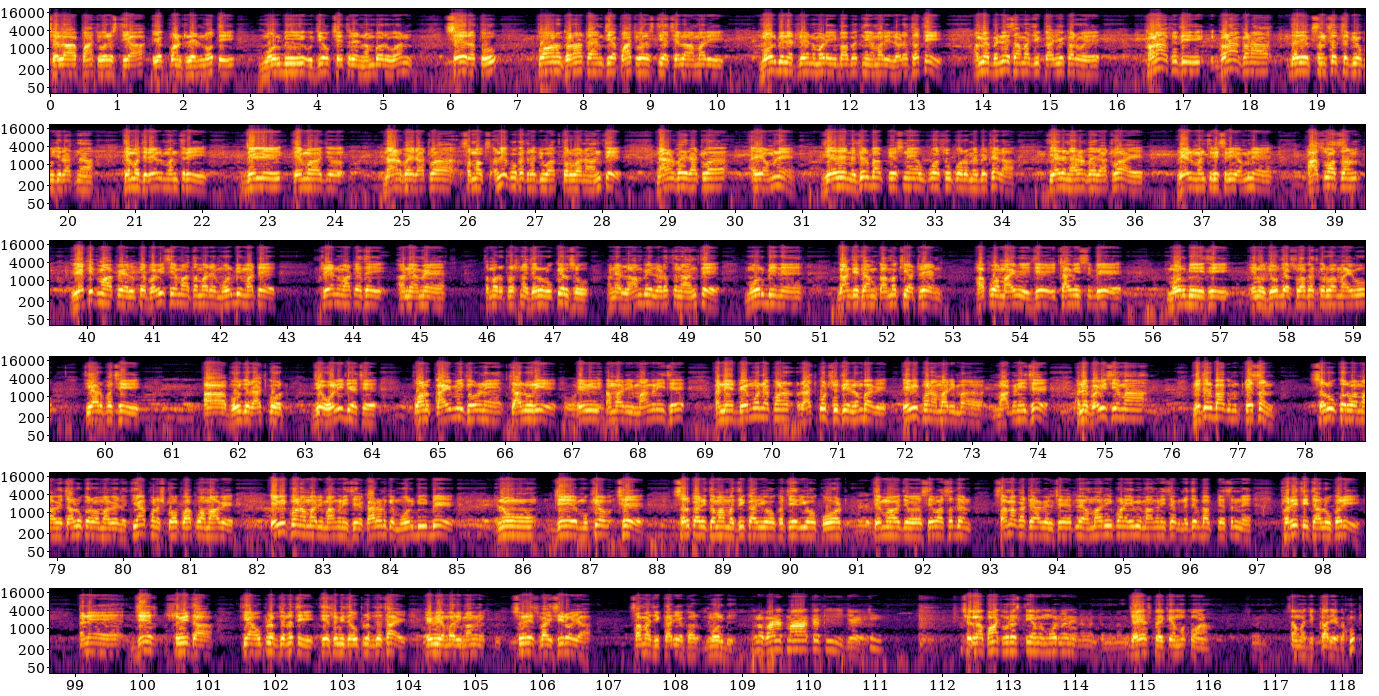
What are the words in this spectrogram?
છેલ્લા પાંચ વર્ષથી આ એક પણ ટ્રેન નહોતી. મોરબી ઉદ્યોગ ક્ષેત્રે નંબર વન શહેર હતું. પણ ઘણા ટાઈમથી આ પાંચ વર્ષથી આ છેલ્લા અમારી મોરબીને ટ્રેન મળે એ બાબતની અમારી લડત હતી. અમે બંને સામાજિક કાર્યકરોએ ઘણા સુધી ઘણા ઘણા દરેક સંસદ સભ્યો ગુજરાતના તેમજ રેલ મંત્રી દિલ્હી તેમજ નારાયણભાઈ રાઠવા સમક્ષ અનેક વખત રજૂઆત કરવાના અંતે નારાયણભાઈ રાઠવા એ અમને જ્યારે નજરબાગ ટેસ્ટને ઉપવાસ ઉપર અમે બેઠેલા, ત્યારે નારાયણભાઈ રાઠવાએ રેલ મંત્રી શ્રી અમને આશ્વાસન લેખિતમાં આપેલ કે ભવિષ્યમાં તમારે મોરબી માટે, ટ્રેન માટે થઈ અને અમે તમારો પ્રશ્ન જરૂર ઉકેલશું અને લાંબી લડતના અંતે મોરબીને ગાંધીધામ કામાખ્યા ટ્રેન આપવામાં આવી. જે અઠાવીસ બે મોરબીથી એનું જોરદાર સ્વાગત કરવામાં આવ્યું. ત્યાર પછી આ ભુજ રાજકોટ જે હોલિડે છે, પણ કાયમી ધોરણે ચાલુ રહે એવી અમારી માંગણી છે અને ડેમોને પણ રાજકોટ સુધી લંબાવે એવી પણ અમારી માગણી છે. અને ભવિષ્યમાં નજરબાગ સ્ટેશન શરૂ કરવામાં આવે, ચાલુ કરવામાં આવે અને ત્યાં પણ સ્ટોપ આપવામાં આવે એવી પણ અમારી માંગણી છે. કારણ કે મોરબી બે નું જે મુખ્ય છે સરકારી તમામ અધિકારીઓ કચેરીઓ કોર્ટ તેમજ સેવા સદન સામા કાંઠે આવેલ છે. એટલે અમારી પણ એવી માંગણી છે કે નજરબાગ સ્ટેશનને ફરીથી ચાલુ કરી અને જે સુવિધા ત્યાં ઉપલબ્ધ નથી તે સુવિધા ઉપલબ્ધ થાય એવી અમારી માંગણી. સુરેશભાઈ સિરોયા સામાજિક કાર્યકર મોરબી. ભારત માતા કી જય. છેલ્લા પાંચ વર્ષથી અમે મોરબી જયેશભાઈ કે મકવાણા. સામાજિક કાર્યકર ખૂબ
